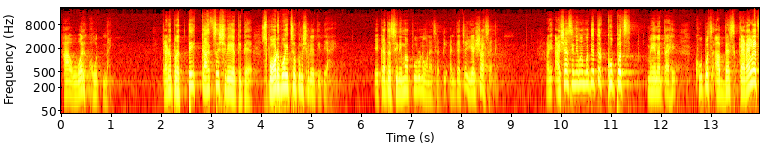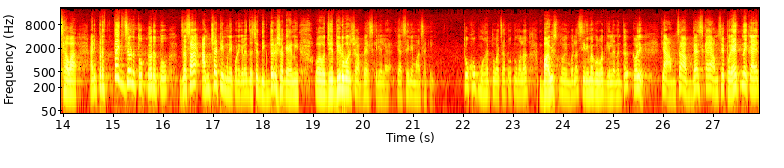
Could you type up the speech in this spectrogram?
हा वर्क होत नाही. कारण प्रत्येकाचं श्रेय तिथे आहे. स्पॉट बॉयचं पण श्रेय तिथे आहे. एखादा सिनेमा पूर्ण होण्यासाठी आणि त्याच्या यशासाठी. आणि अशा सिनेमामध्ये तर खूपच मेहनत आहे. खूपच अभ्यास करायलाच हवा. आणि प्रत्येकजण तो करतो. जसा आमच्या टीमने पण केला जसे दिग्दर्शक यांनी जे दीड वर्ष अभ्यास केलेला आहे या सिनेमासाठी तो खूप महत्त्वाचा तो तुम्हाला बावीस नोव्हेंबरला सिनेमागृहात गेल्यानंतर कळेल की आमचा अभ्यास काय आमचे प्रयत्न काय आहेत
